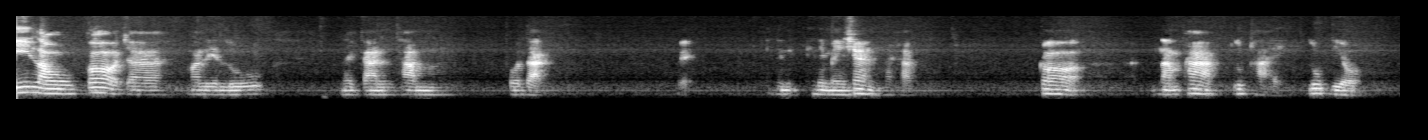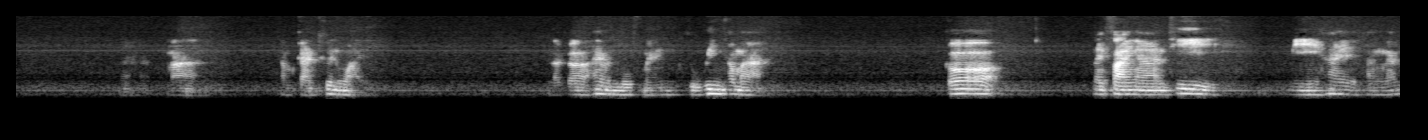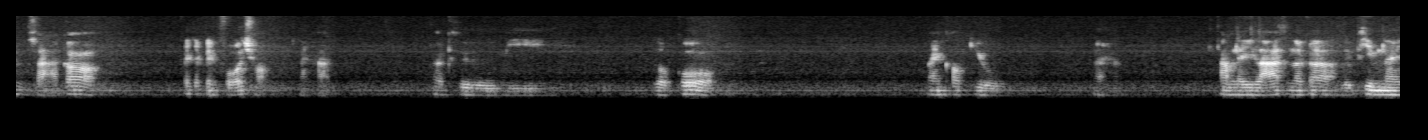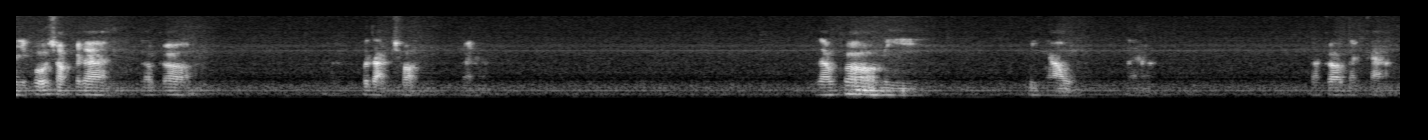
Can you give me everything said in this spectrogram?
นี้เราก็จะมาเรียนรู้ในการทำ Product Animation นะครับ ก็นำภาพรูปถ่ายรูปเดียวนะมาทำการเคลื่อนไหว แล้วก็ให้มัน movement คือวิ่งเข้ามา ก็ในไฟล์งานที่มีให้ทางนักศึกษาก็ ก็จะเป็น Photoshop นะครับ ก็คือมีโลโก้ Bangkok U นะครับทำใน Illustrator แล้วก็หรือพิมพ์ใน Photoshop ก็ได้ แล้วก็ Product Shot นะครับแล้วก็มีมีเงานะครับแล้วก็แบ็กกราวด์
